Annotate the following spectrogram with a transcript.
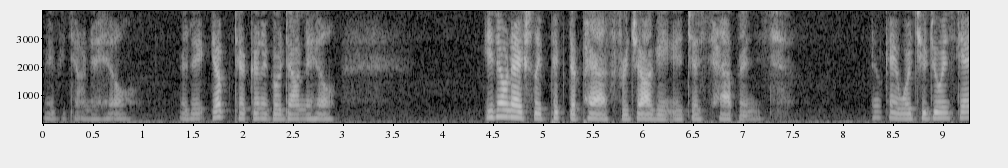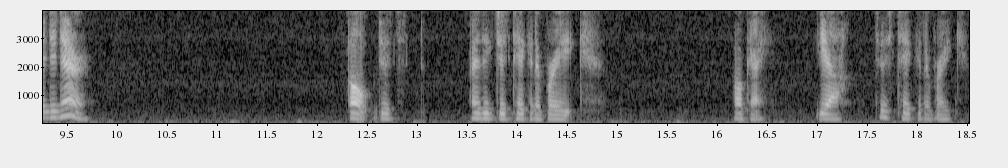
Maybe down a hill. They, yep, they're going to go down the hill. You don't actually pick the path for jogging. It just happens. Okay, what you doing standing there? Oh, just, I think just taking a break. Okay yeah, just taking a break.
